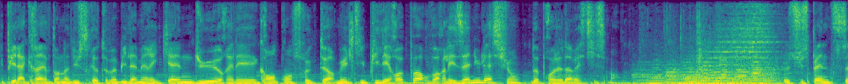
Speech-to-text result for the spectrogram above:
Et puis la grève dans l'industrie automobile américaine dure et les grands constructeurs multiplient les reports, voire les annulations de projets d'investissement. Le suspense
